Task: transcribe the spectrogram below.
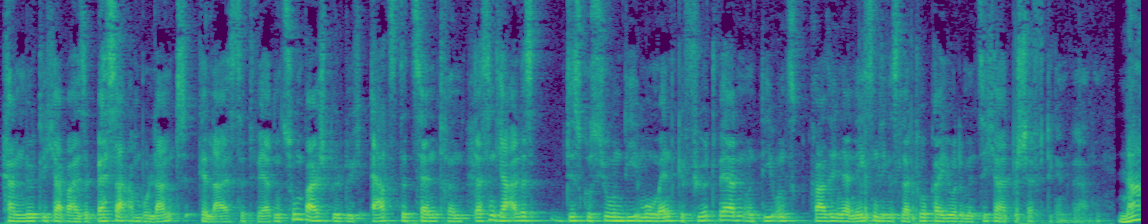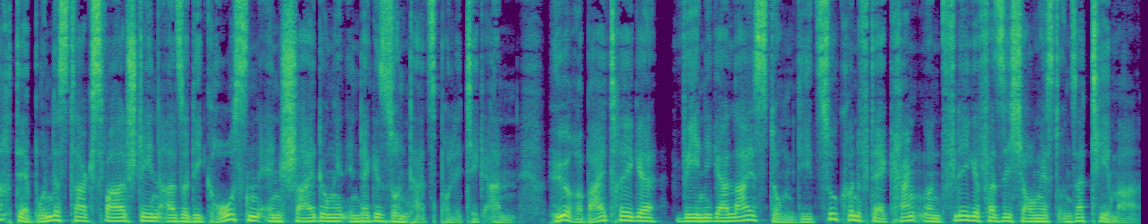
kann möglicherweise besser ambulant geleistet werden, zum Beispiel durch Ärztezentren. Das sind ja alles Diskussionen, die im Moment geführt werden und die uns quasi in der nächsten Legislaturperiode mit Sicherheit beschäftigen werden. Nach der Bundestagswahl stehen also die großen Entscheidungen in der Gesundheitspolitik an. Höhere Beiträge, weniger Leistung, die Zukunft der Kranken- und Pflegeversicherung ist unser Thema.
